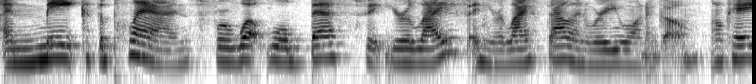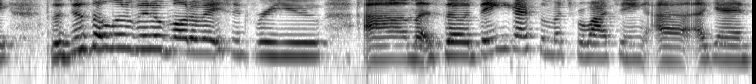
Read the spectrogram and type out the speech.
and make the plans for what will best fit your life and your lifestyle and where you want to go okay? So just a little bit of motivation for you. Um, so thank you guys so much for watching. Uh, again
